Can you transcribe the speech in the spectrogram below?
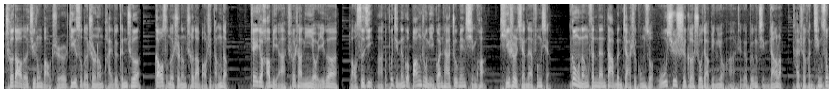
车道的居中保持、低速的智能排队跟车、高速的智能车道保持等等。这就好比啊，车上你有一个老司机啊，他不仅能够帮助你观察周边情况，提示潜在风险，更能分担大部分驾驶工作，无需时刻手脚并用啊，这个不用紧张了，开车很轻松。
